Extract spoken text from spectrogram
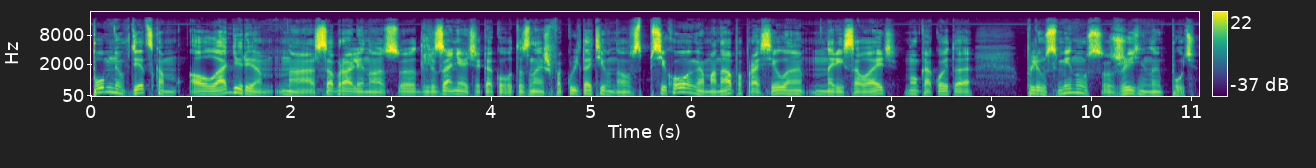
помню, в детском лагере а, собрали нас э, для занятия какого-то, знаешь, факультативного с психологом. Она попросила нарисовать, ну, какой-то плюс-минус жизненный путь.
